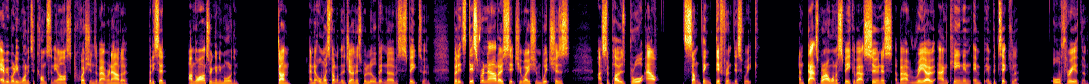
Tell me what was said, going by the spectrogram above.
Everybody wanted to constantly ask questions about Ronaldo. But he said, I'm not answering any more of them. Done. And it almost felt like the journalists were a little bit nervous to speak to him. But it's this Ronaldo situation which has, I suppose, brought out something different this week. And that's where I want to speak about Souness, about Rio, and Keane in, in, in particular. All three of them.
